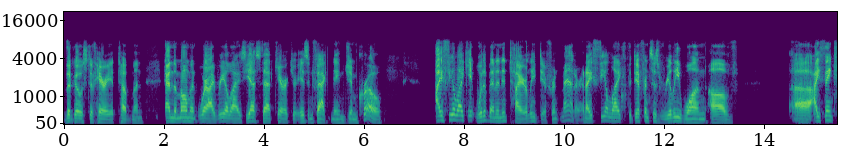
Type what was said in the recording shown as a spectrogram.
the ghost of Harriet Tubman, and the moment where I realize, yes, that character is in fact named Jim Crow, I feel like it would have been an entirely different matter. And I feel like the difference is really one of, uh, I think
